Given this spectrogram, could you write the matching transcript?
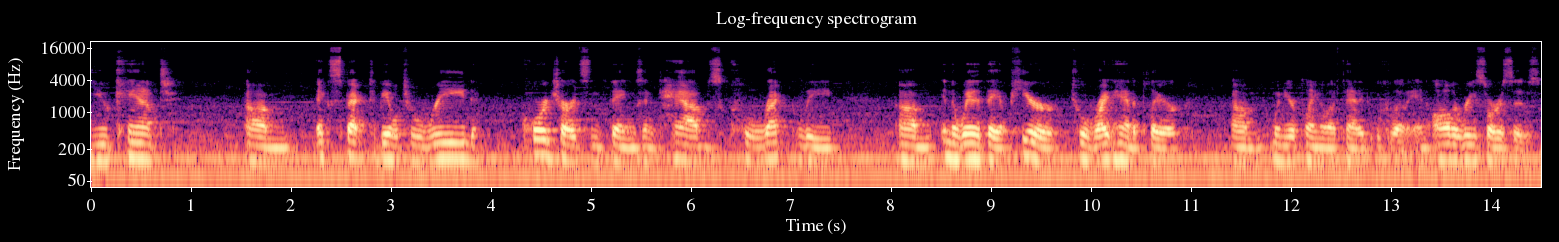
you can't um, expect to be able to read chord charts and things and tabs correctly um, in the way that they appear to a right-handed player um, when you're playing a left-handed ukulele, and all the resources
